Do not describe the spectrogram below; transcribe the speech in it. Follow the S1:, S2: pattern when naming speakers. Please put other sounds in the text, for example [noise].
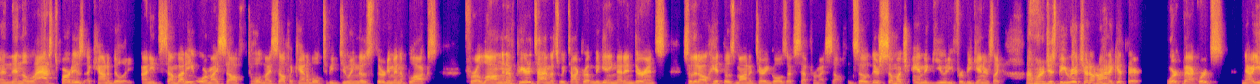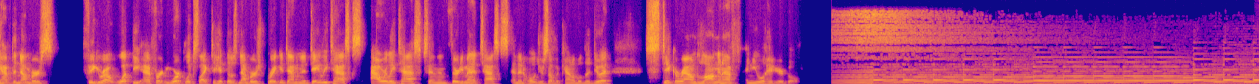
S1: And then the last part is accountability. I need somebody or myself to hold myself accountable to be doing those 30 minute blocks for a long enough period of time. That's what we talked about in the beginning, that endurance, so that I'll hit those monetary goals I've set for myself. And so there's so much ambiguity for beginners like, I want to just be rich. I don't know how to get there. Work backwards. Now you have the numbers. Figure out what the effort and work looks like to hit those numbers, break it down into daily tasks, hourly tasks, and then 30 minute tasks, and then hold yourself accountable to do it stick around long enough and you will hit your goal.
